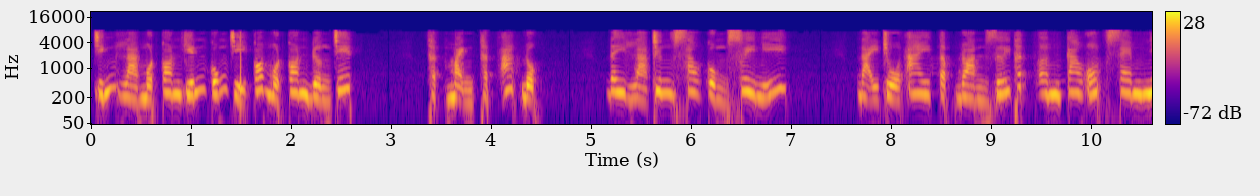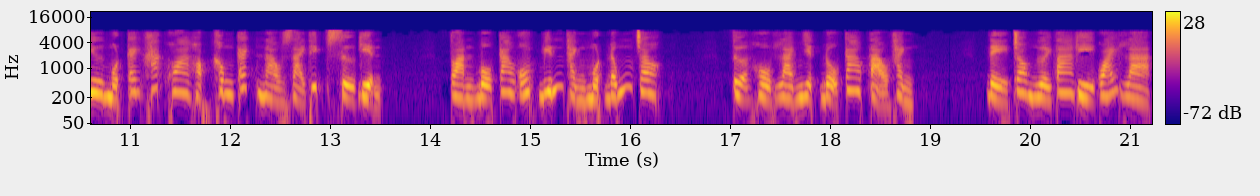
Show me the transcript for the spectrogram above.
chính là một con kiến cũng chỉ có một con đường chết. Thật mạnh thật ác độc. Đây là trưng sau cùng suy nghĩ. Đại chủ ai tập đoàn dưới thất âm cao ốt xem như một cách khác khoa học không cách nào giải thích sự kiện. Toàn bộ cao ốt biến thành một đống cho. Tựa hồ là nhiệt độ cao tạo thành. Để cho người ta kỳ quái là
